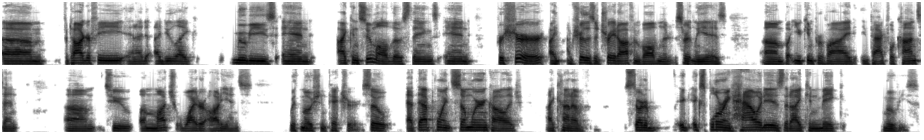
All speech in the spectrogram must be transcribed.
um, photography and I, I do like movies and I consume all of those things. And for sure, I, am sure there's a trade off involved, and there certainly is. Um, but you can provide impactful content um, to a much wider audience with motion picture. So at that point, somewhere in college, I kind of started exploring how it is that I can make movies.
